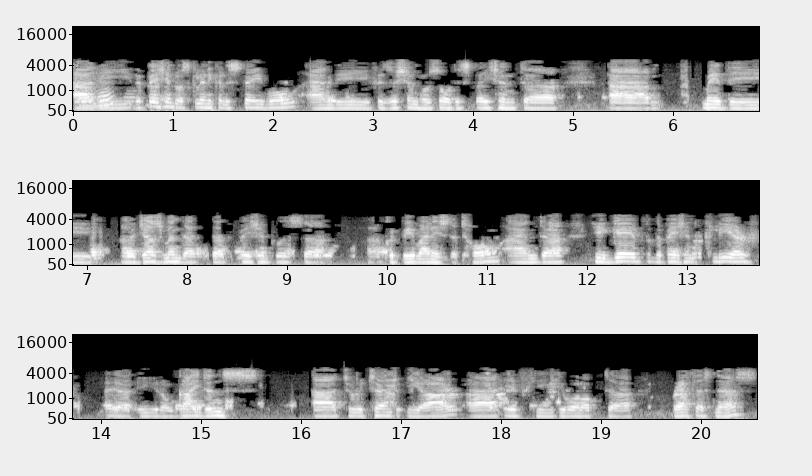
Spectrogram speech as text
Uh, the, the patient was clinically stable, and the physician who saw this patient uh, um, made the uh, judgment that that patient was uh, uh, could be managed at home, and uh, he gave the patient clear, you know, guidance to return to ER if he developed breathlessness,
